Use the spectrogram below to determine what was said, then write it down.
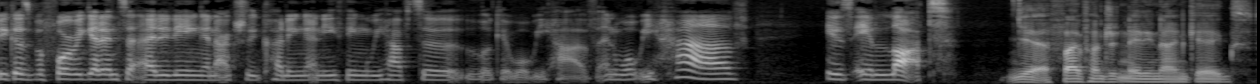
because before we get into editing and actually cutting anything we have to look at what we have and what we have is a lot Yeah, 589 gigs.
